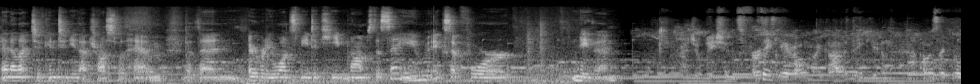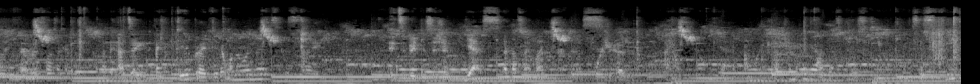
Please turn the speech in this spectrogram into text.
and I like to continue that trust with him. But then everybody wants me to keep noms the same, except for Nathan. Congratulations, first. Thank you. Oh my god, thank you. I was like really nervous. I was like, I, mean, I, I did, but I didn't want to win this because like, It's a big decision. yes, and that's why I'm like nervous. Where's your head? I don't know. I'm like, I'm trying to figure out this just keep doing this week.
